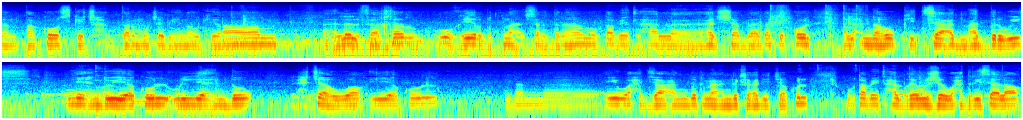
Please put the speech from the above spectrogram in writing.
اذا الطاكوس كيتحضر متابعينا الكرام على الفخر وغير ب 12 درهم. وبطبيعة الحال هذا الشاب هذا كيقول على أنه كيتساعد مع الدرويش اللي عنده ياكل واللي عنده حتى هو ياكل. إذا آه، أي واحد جا عندك ما عندكش غادي تاكل. وبطبيعة الحال بغى يوجه واحد الرساله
